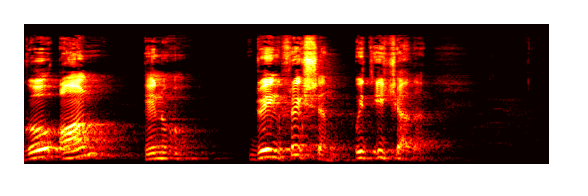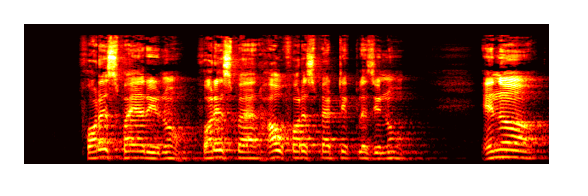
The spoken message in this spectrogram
go on, you know, doing friction with each other. Forest fire, you know, forest fire, how forest fire take place, you know. You know,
